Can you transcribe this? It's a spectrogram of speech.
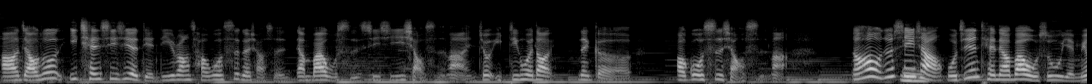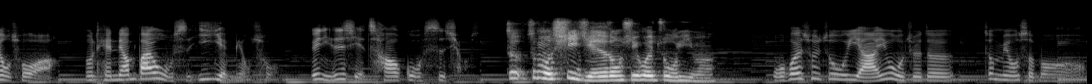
啊，假如说一千 cc 的点滴 run 超过四个小时，两百五十 cc 一小时嘛，你就一定会到那个超过四小时嘛。然后我就心想，我今天填两百五十五也没有错啊，我填两百五十一也没有错，因为你是写超过四小时。这这么细节的东西会注意吗？我会去注意啊，因为我觉得这没有什么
